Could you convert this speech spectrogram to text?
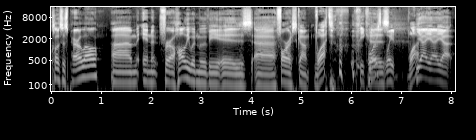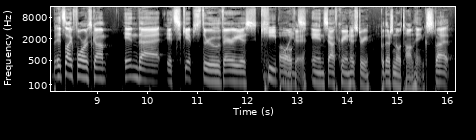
closest parallel um, in for a Hollywood movie is uh, Forrest Gump. What? Because- Forrest- wait, what? Yeah, yeah, yeah. It's like Forrest Gump in that it skips through various key Oh, okay. points in South Korean history. But there's no Tom Hanks. But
